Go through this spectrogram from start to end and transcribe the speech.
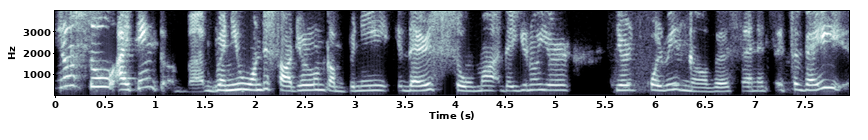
You know, so I think uh, when you want to start your own company, there is so much that you know you're you're always nervous, and it's it's a very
